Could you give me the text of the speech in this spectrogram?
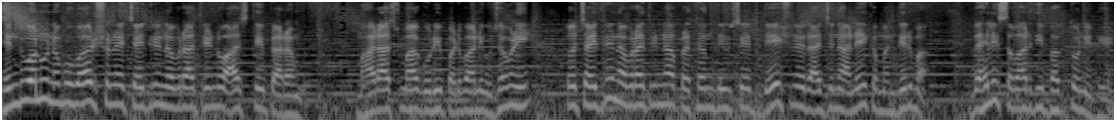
હિન્દુઓનું નવું વર્ષ અને ચૈત્રી નવરાત્રિનો આજથી પ્રારંભ. મહારાષ્ટ્રમાં ગુડી પડવાની ઉજવણી, તો ચૈત્રી નવરાત્રિના પ્રથમ દિવસે દેશ અને રાજ્યના અનેક મંદિરમાં વહેલી સવારથી ભક્તોની ભીડ.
